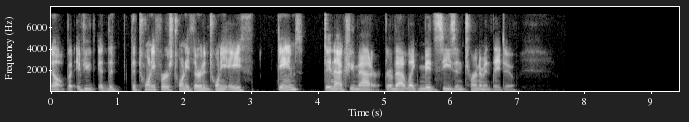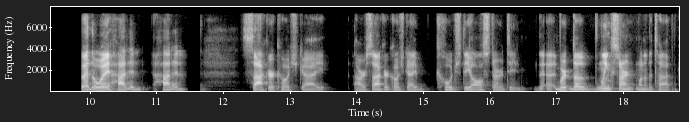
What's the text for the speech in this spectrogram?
No, but if you the the 21st, 23rd, and 28th games didn't actually matter. They're that like mid-season tournament they do. By the way, how did how did soccer coach guy, our soccer coach guy, coach the All Star team? The, uh, the Lynx aren't one of the top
